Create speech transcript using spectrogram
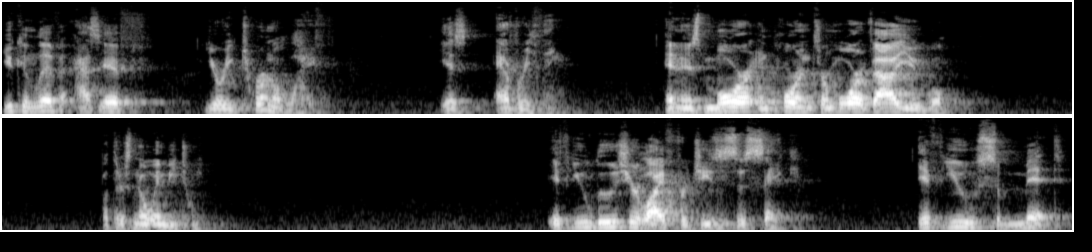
you can live as if your eternal life is everything and is more important or more valuable. But there's no in between. If you lose your life for Jesus' sake, if you submit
